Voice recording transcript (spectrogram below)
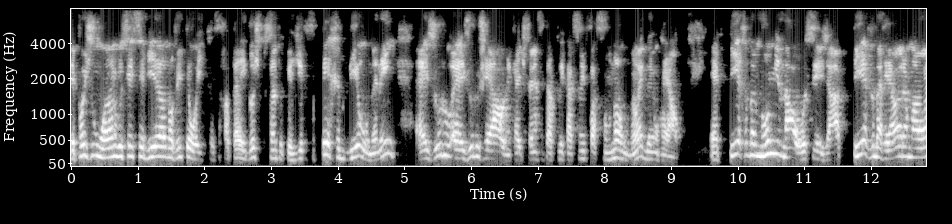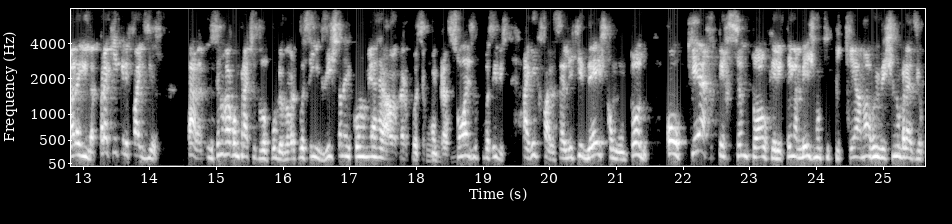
depois de um ano você recebia 98. Você fala, peraí, 2% eu perdi. Você perdeu, não é nem é, juro, é, juros real, né, que é a diferença entre aplicação e inflação. Não, não é ganho real. É perda nominal, ou seja, a perda real era maior ainda. Para que, que ele faz isso? Cara, você não vai comprar título público, eu quero que você invista na economia real, eu quero que você compre ações, que você invista. Aí o que, que faz? Essa liquidez como um todo qualquer percentual que ele tenha, mesmo que pequeno, ah, vou investir no Brasil.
